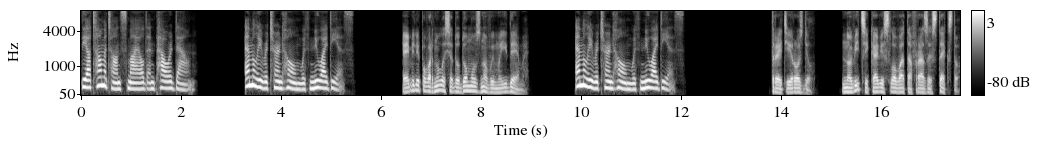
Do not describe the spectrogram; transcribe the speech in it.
The automaton smiled and powered down. Emily returned home with new ideas. Емілі повернулася додому з новими ідеями. Emily returned home with new ideas. Третій розділ. Нові цікаві слова та фрази з тексту.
